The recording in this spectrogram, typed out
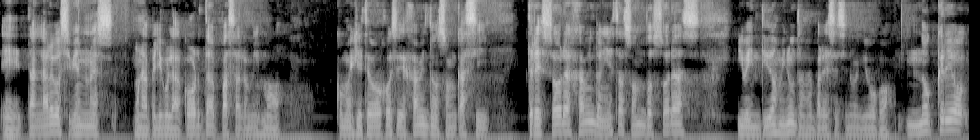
eh, tan largo, si bien no es una película corta, pasa lo mismo, como dijiste vos, José, de Hamilton, son casi tres horas Hamilton y estas son dos horas y 22 minutos, me parece, si no me equivoco. No creo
